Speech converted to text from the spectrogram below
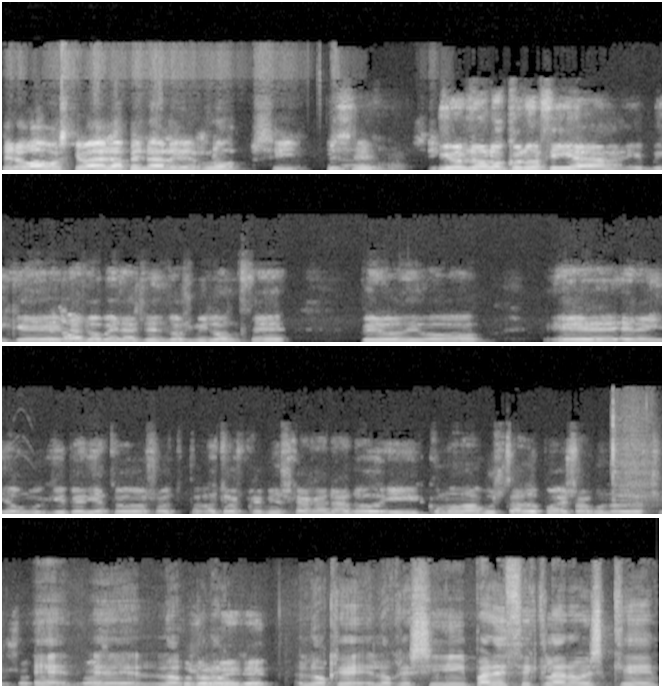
pero vamos, que vale la pena leerlo, sí. Yo no lo conocía, y vi que la novela es del 2011, pero digo, eh, he leído en Wikipedia todos otros premios que ha ganado y como me ha gustado, pues alguno de sus otros eh, eh, lo, pues lo, leeré. Lo que, lo que sí parece claro es que,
